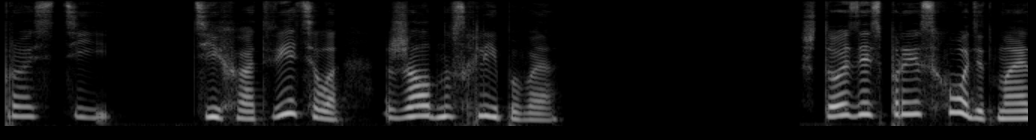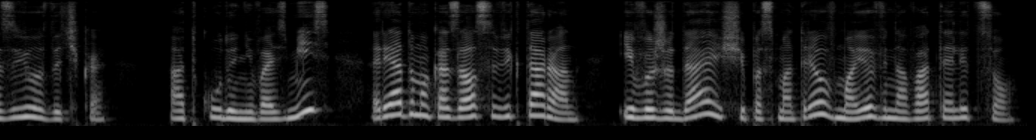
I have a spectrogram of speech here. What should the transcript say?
«Прости», — тихо ответила, жалобно всхлипывая. «Что здесь происходит, моя звездочка?» Откуда ни возьмись, рядом оказался Викторан и выжидающе посмотрел в мое виноватое лицо.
